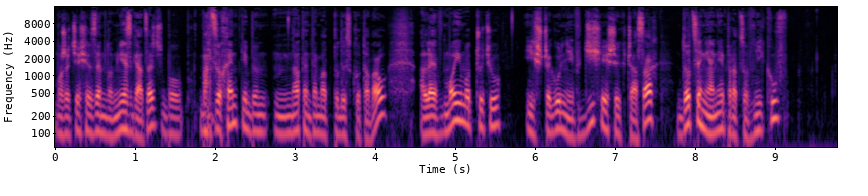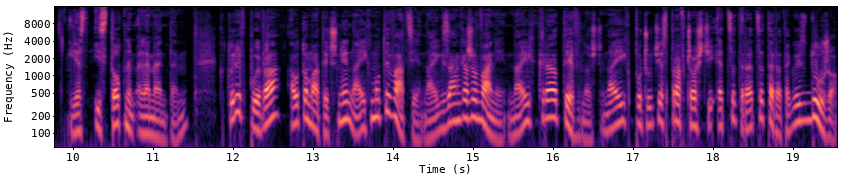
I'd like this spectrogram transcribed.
możecie się ze mną nie zgadzać, bo bardzo chętnie bym na ten temat podyskutował, ale w moim odczuciu i szczególnie w dzisiejszych czasach docenianie pracowników jest istotnym elementem, który wpływa automatycznie na ich motywację, na ich zaangażowanie, na ich kreatywność, na ich poczucie sprawczości, etc., etc. Tego jest dużo.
